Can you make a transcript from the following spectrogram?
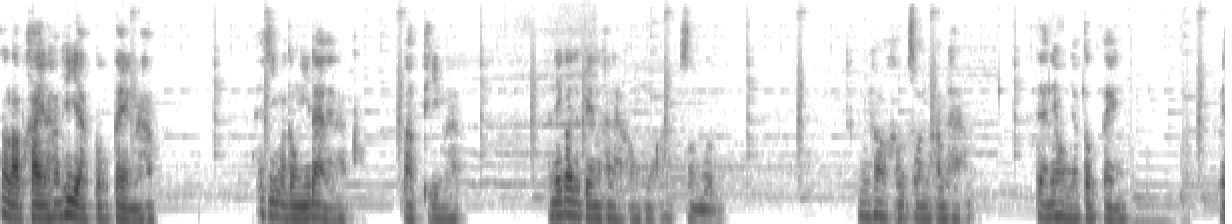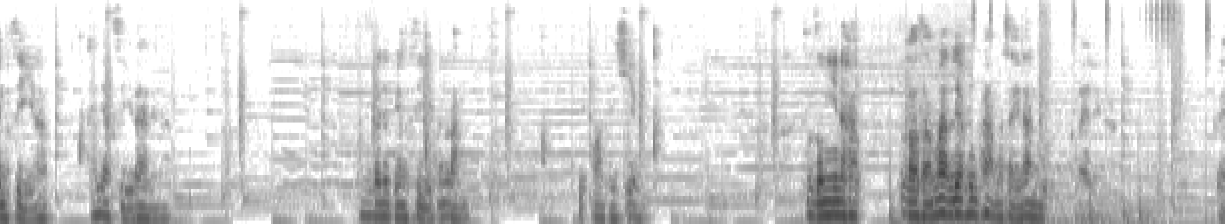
สำหรับใครนะครับที่อยากตกแต่งนะครับ ให้คลิกมาตรงนี้ได้เลยนะครับ ปรับทีมนะครับ อันนี้ก็จะเป็นขนาดของหัวสมบูรณ์นี่ก็คำส่วนคำถาม แต่อันนี้ผมจะตกแต่งเป็นสีนะครับ ให้เลือกสีได้เลยนะครับนี่ก็จะเป็นสีข้างหลังสีอ่อนสีเข้ม ส่วนตรงนี้นะครับ เราสามารถเลือกรูปภาพมาใส่ด้านบนได้เลยครับแต่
